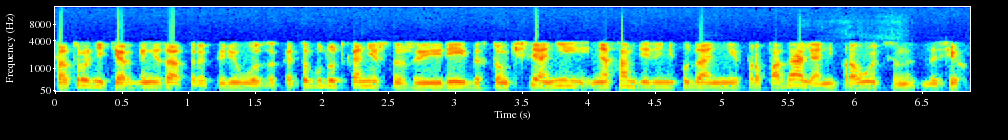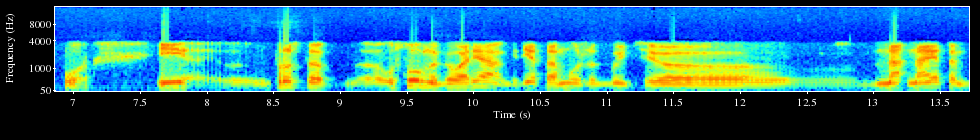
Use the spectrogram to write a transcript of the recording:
сотрудники организатора перевозок, это будут, конечно же, и рейды в том числе, они на самом деле никуда не пропадали, они проводятся до сих пор. И э, просто, э, условно говоря, где-то, может быть, э, на, на этом,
